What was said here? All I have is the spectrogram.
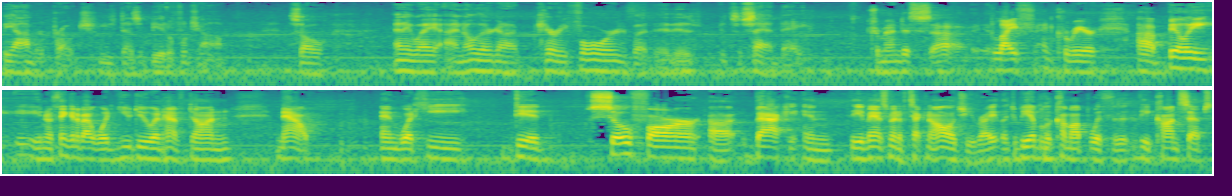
beyond reproach. He does a beautiful job. So anyway, I know they're going to carry forward, but it is it's a sad day. tremendous uh, life and career. Uh, Billy, you know, thinking about what you do and have done now, and what he did so far uh, back in the advancement of technology, right? Like to be able to come up with the, the concepts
